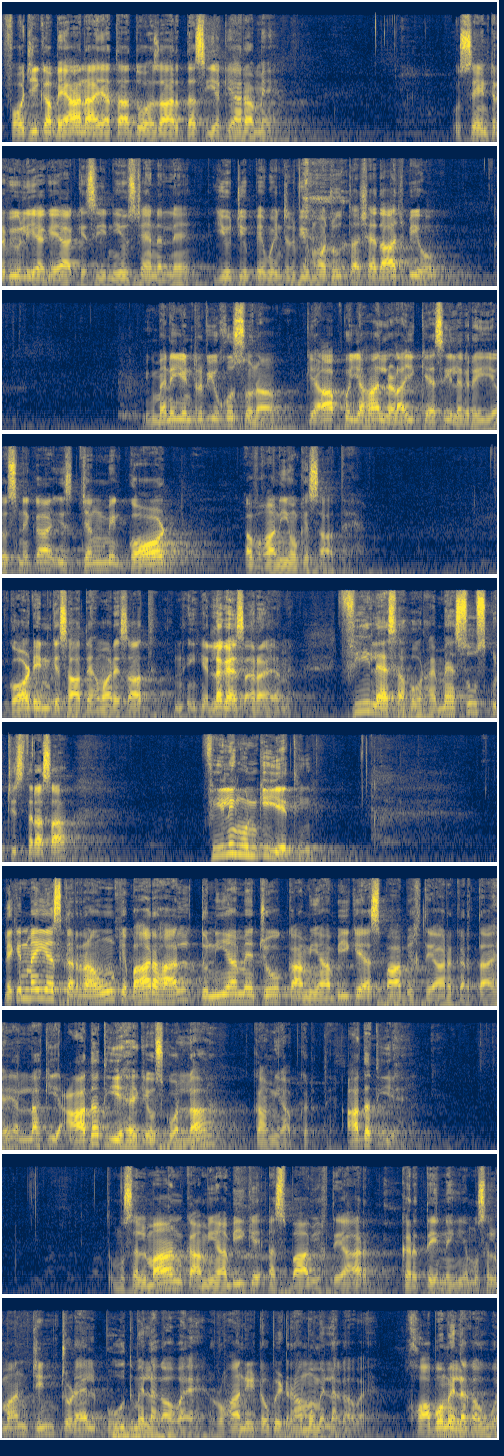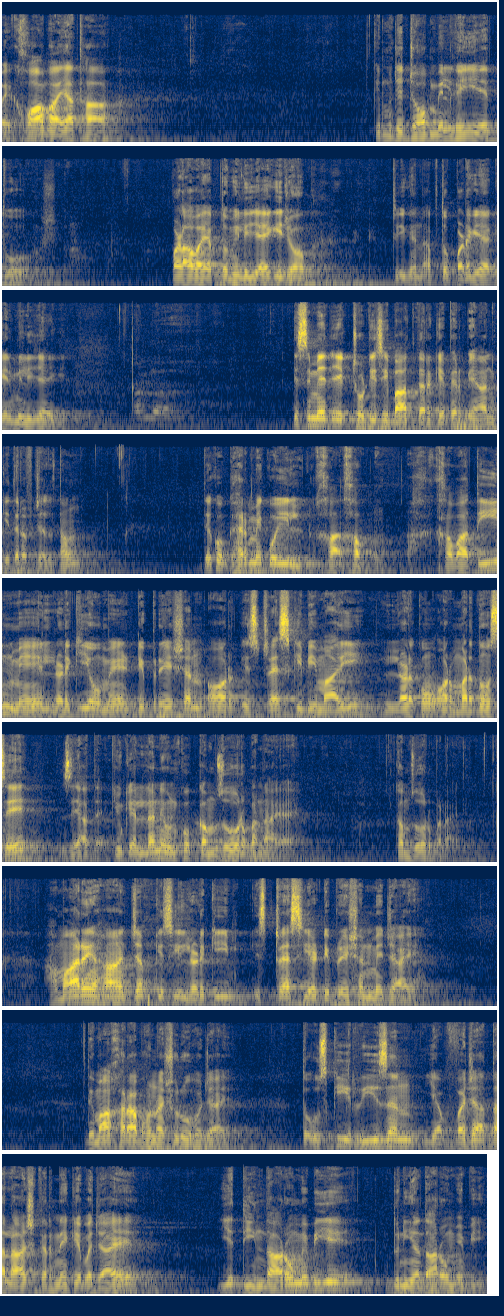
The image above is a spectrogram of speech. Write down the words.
فوجی کا بیان آیا تھا دو ہزار دس یا گیارہ میں اس سے انٹرویو لیا گیا کسی نیوز چینل نے یوٹیوب پہ وہ انٹرویو موجود تھا شاید آج بھی ہو میں نے یہ انٹرویو خود سنا کہ آپ کو یہاں لڑائی کیسی لگ رہی ہے اس نے کہا اس جنگ میں گاڈ افغانیوں کے ساتھ ہے گاڈ ان کے ساتھ ہے ہمارے ساتھ نہیں ہے لگ ایسا رہا ہے ہمیں فیل ایسا ہو رہا ہے محسوس کچھ اس طرح سا فیلنگ ان کی یہ تھی لیکن میں یہ عرض کر رہا ہوں کہ بہرحال دنیا میں جو کامیابی کے اسباب اختیار کرتا ہے اللہ کی عادت یہ ہے کہ اس کو اللہ کامیاب کرتے ہیں عادت یہ ہے تو مسلمان کامیابی کے اسباب اختیار کرتے نہیں ہیں مسلمان جن چڑیل بھوت میں لگا ہوا ہے روحانی ٹوپی ڈراموں میں لگا ہوا ہے خوابوں میں لگا ہوا ہے خواب آیا تھا کہ مجھے جاب مل گئی ہے تو پڑھا ہوا ہے اب تو ملی جائے گی جاب ٹھیک ہے نا اب تو پڑ گیا کہ ملی جائے گی اسی میں ایک چھوٹی سی بات کر کے پھر بیان کی طرف چلتا ہوں دیکھو گھر میں کوئی خواتین میں لڑکیوں میں ڈپریشن اور اسٹریس کی بیماری لڑکوں اور مردوں سے زیادہ ہے کیونکہ اللہ نے ان کو کمزور بنایا ہے کمزور ہے ہمارے یہاں جب کسی لڑکی اسٹریس یا ڈپریشن میں جائے دماغ خراب ہونا شروع ہو جائے تو اس کی ریزن یا وجہ تلاش کرنے کے بجائے یہ دینداروں میں بھی ہے دنیا داروں میں بھی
